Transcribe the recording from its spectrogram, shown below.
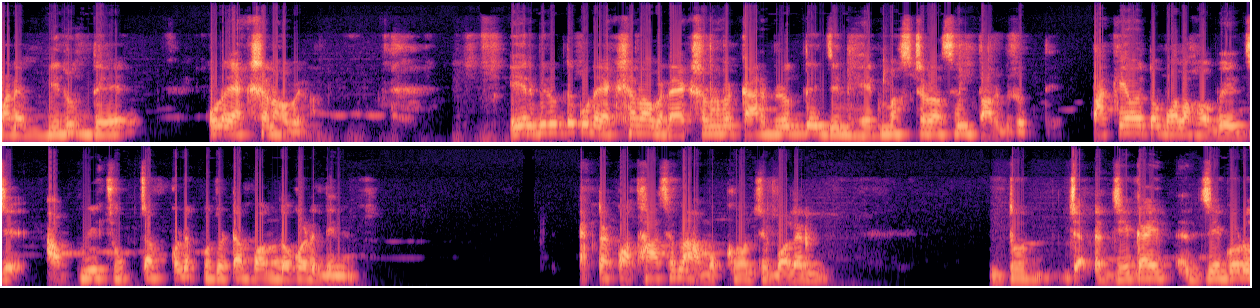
মানে বিরুদ্ধে কোনো অ্যাকশন হবে না। এর বিরুদ্ধে কোনো অ্যাকশন হবে না। অ্যাকশন হবে কার বিরুদ্ধে? যিনি হেডমাস্টার আছেন তার বিরুদ্ধে। তাকে হয়তো বলা হবে যে, আপনি চুপচাপ করে পুজোটা বন্ধ করে দিন। একটা কথা আছে না, মুখ্যমন্ত্রী বলেন, দুধ যে গাই, যে গরু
